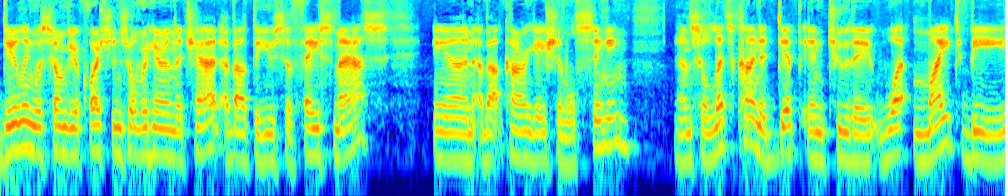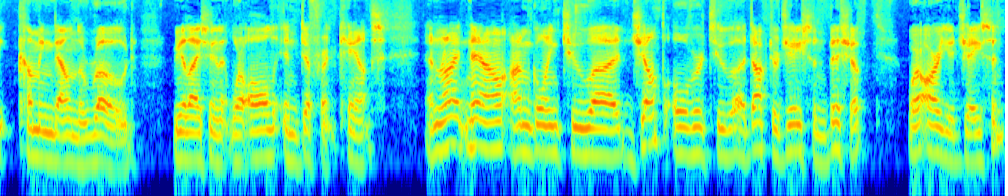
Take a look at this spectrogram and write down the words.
dealing with some of your questions over here in the chat about the use of face masks and about congregational singing. And so let's kind of dip into the what might be coming down the road, realizing that we're all in different camps. And right now, I'm going to uh, jump over to uh, Dr. Jason Bishop. Where are you, Jason?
